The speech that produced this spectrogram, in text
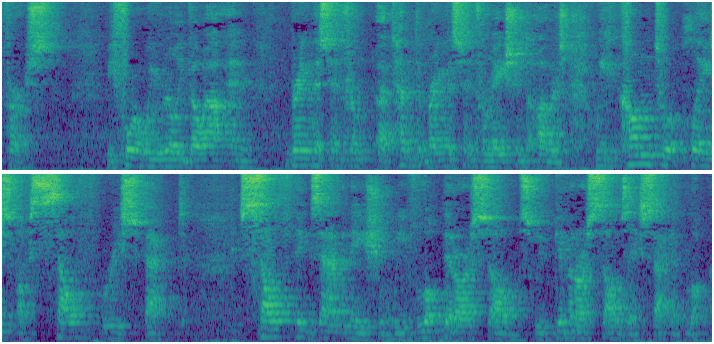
first before we really go out and bring this inform- attempt to bring this information to others. We come to a place of self-respect, self-examination. We've looked at ourselves. We've given ourselves a second look.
